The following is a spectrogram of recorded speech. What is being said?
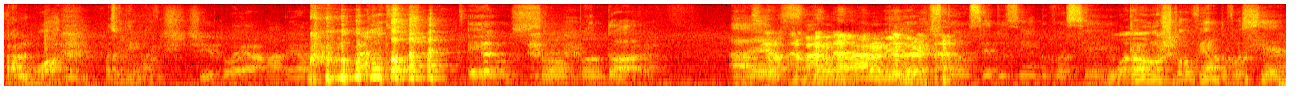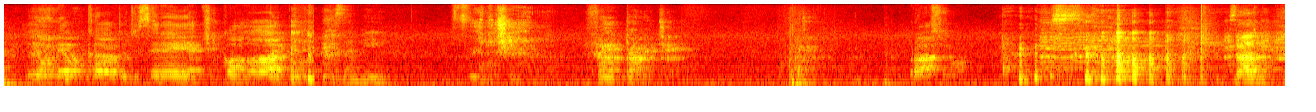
Pra morte? Mas eu tenho um vestido, é amarelo. eu sou Pandora. A See, I don't, I don't get I don't that. know, I don't either. Estou seduzindo você. Whoa. Eu não estou vendo você. E o meu canto de sereia te corrói por What does that mean? Fatality. Próximo. Was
